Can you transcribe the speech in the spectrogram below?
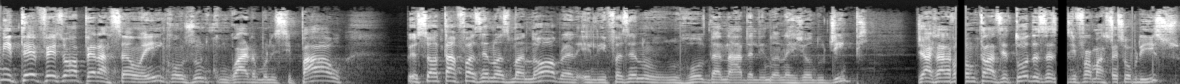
MT fez uma operação aí, em conjunto com Guarda Municipal. O pessoal tá fazendo umas manobras, ele fazendo um rolo danado ali na região do DIMP. Já já vamos trazer todas as informações sobre isso.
